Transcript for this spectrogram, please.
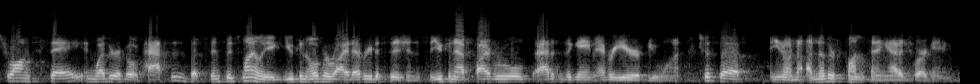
strong say in whether a vote passes, but since it's my league, you can override every decision. So you can have five rules added to the game every year if you want. It's just a you know another fun thing added to our game.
